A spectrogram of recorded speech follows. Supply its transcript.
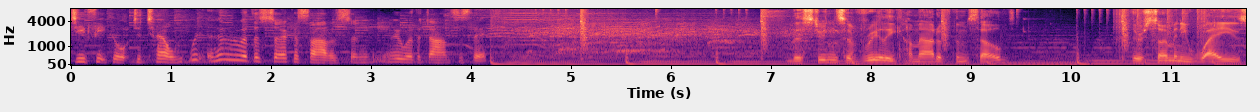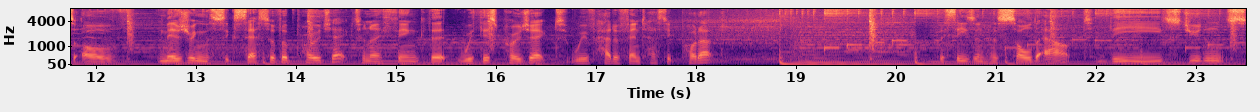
difficult to tell who are the circus artists and who are the dancers there. The students have really come out of themselves. There are so many ways of measuring the success of a project and I think that with this project we've had a fantastic product. The season has sold out. The students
